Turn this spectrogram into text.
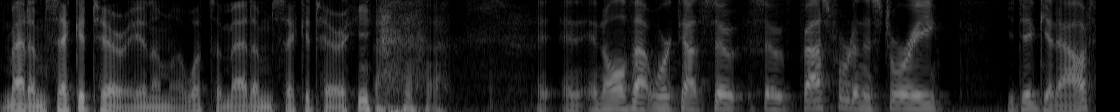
Madam Secretary, and I'm like, what's a Madam Secretary? and, and all of that worked out. So so fast forward in the story you did get out.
